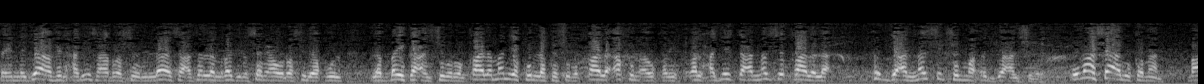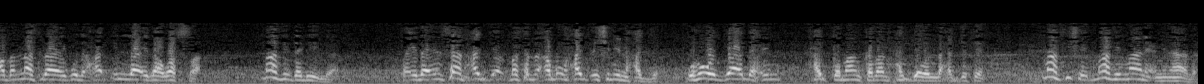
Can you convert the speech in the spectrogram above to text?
فإن جاء في الحديث عن رسول الله صلى الله عليه وسلم رجل سمعه الرسول يقول لبيك عن شبر قال من يكون لك شبر؟ قال أخ أو قريب. قال حججت عن نفسك؟ قال لا. حج عن نفسك ثم حج عن شبر. وما سألوا كمان. بعض الناس لا يقول إلا إذا وصى. ما في دليل يعني. فإذا إنسان حج مثلا أبوه حج 20 حجة وهو جاء دحين حج كمان كمان حجة ولا حجتين. ما في شيء ما في مانع من هذا.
